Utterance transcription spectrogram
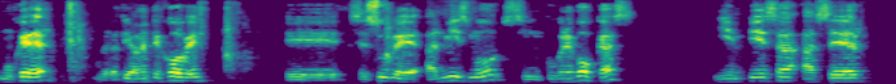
mujer relativamente joven eh, se sube al mismo sin cubrebocas y empieza a ser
